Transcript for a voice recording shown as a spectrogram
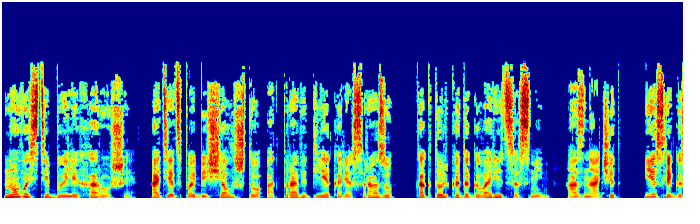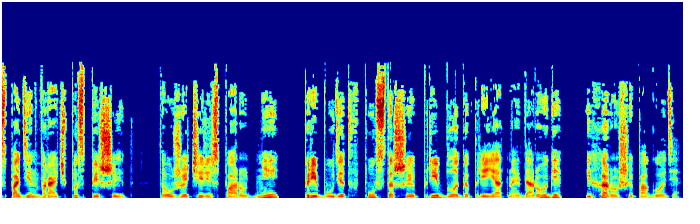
Новости были хорошие. Отец пообещал, что отправит лекаря сразу, как только договорится с ним, а значит, если господин врач поспешит, то уже через пару дней прибудет в пустоши при благоприятной дороге и хорошей погоде.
